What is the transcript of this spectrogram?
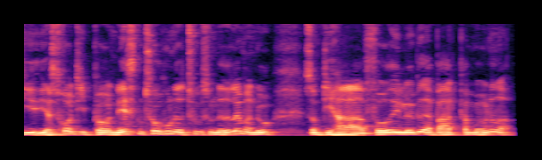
de, jeg tror, de er på næsten 200.000 medlemmer nu, som de har fået i løbet af bare et par måneder.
